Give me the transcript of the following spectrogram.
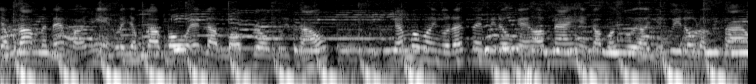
Dòng loa mình đang mở nhạc là dòng loa Bose L1 Pro 16. Cảm ơn mọi người đã xem video ngày hôm nay. Hẹn gặp mọi người ở những video lần sau.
